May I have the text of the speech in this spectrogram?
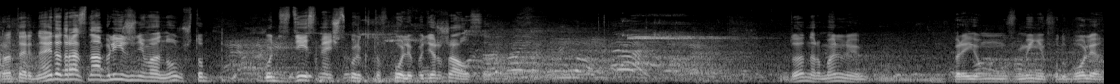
Вратарь. На этот раз на ближнего, ну, чтобы хоть здесь мяч сколько-то в поле подержался. Да, нормальный прием в мини-футболе.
